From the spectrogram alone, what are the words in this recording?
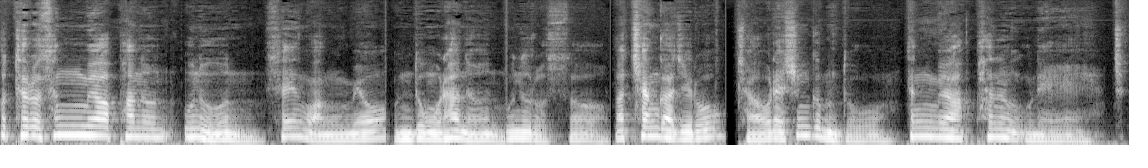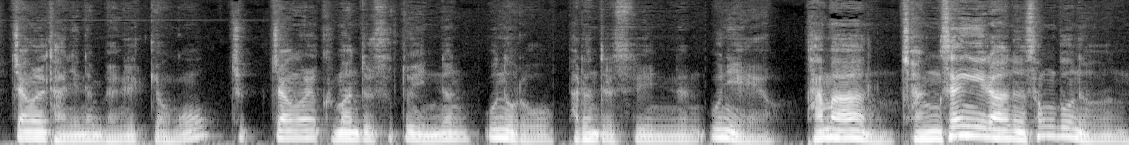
호텔로 생묘합하는 운은 생왕묘 운동을 하는 운으로서 마찬가지로 자월의 신금도 생묘합하는 운에 직장을 다니는 명일 경우 직장을 그만둘 수도 있는 운으로 발현될 수 있는 운이에요. 다만 장생이라는 성분은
